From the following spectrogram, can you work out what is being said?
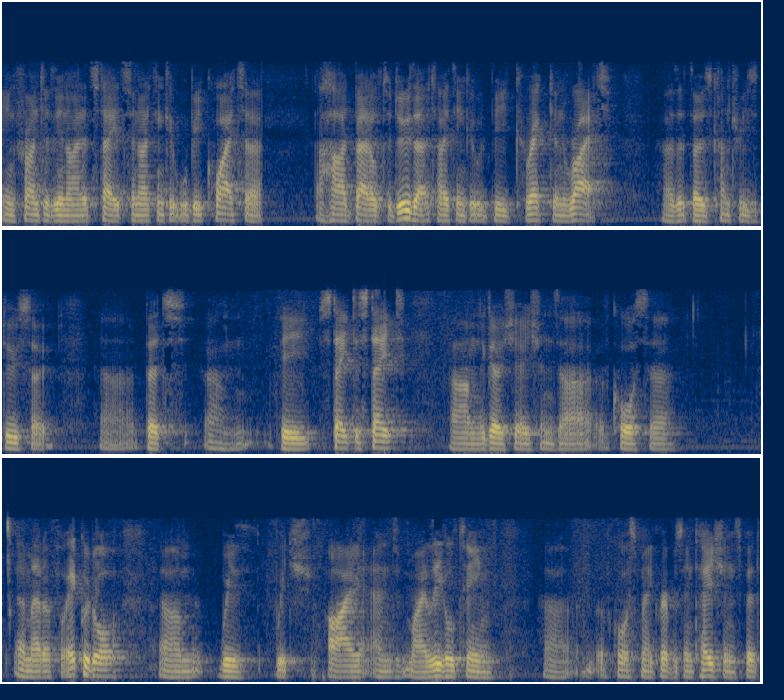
in front of the United States, and I think it will be quite a, a, hard battle to do that. I think it would be correct and right that those countries do so. but um, the state-to-state -state, um, negotiations are, of course, a matter for Ecuador, um, with which I and my legal team, uh, of course, make representations, but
